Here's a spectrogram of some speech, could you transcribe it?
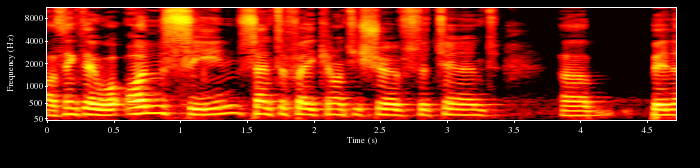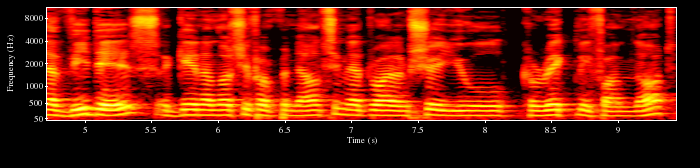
I think they were on scene. Santa Fe County Sheriff's Lieutenant uh, Benavides, again, I'm not sure if I'm pronouncing that right. I'm sure you will correct me if I'm not.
